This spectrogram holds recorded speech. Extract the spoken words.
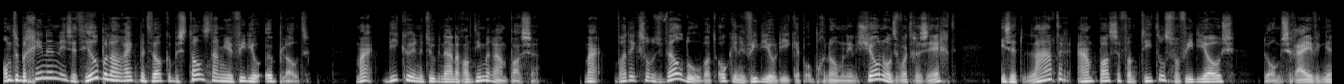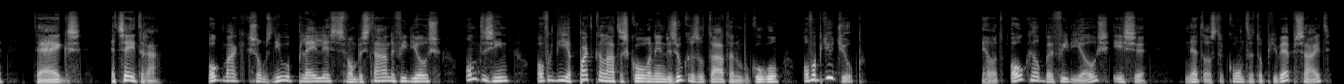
Om te beginnen is het heel belangrijk met welke bestandsnaam je video uploadt. Maar die kun je natuurlijk naar de rand niet meer aanpassen. Maar wat ik soms wel doe, wat ook in de video die ik heb opgenomen in de show notes wordt gezegd, is het later aanpassen van titels van video's, de omschrijvingen, tags, etc. Ook maak ik soms nieuwe playlists van bestaande video's om te zien of ik die apart kan laten scoren in de zoekresultaten op Google of op YouTube. En wat ook helpt bij video's is ze, net als de content op je website,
